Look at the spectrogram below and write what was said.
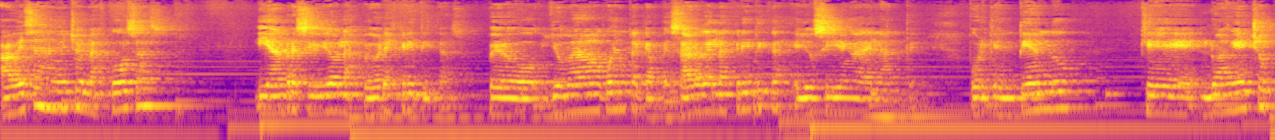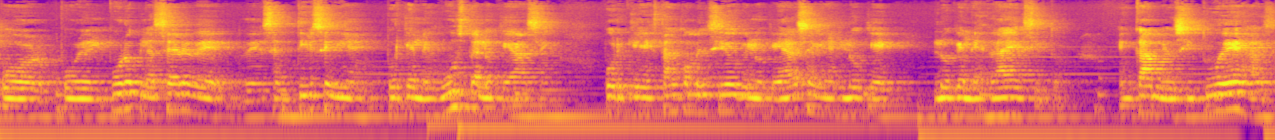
a veces han hecho las cosas y han recibido las peores críticas, pero yo me he dado cuenta que a pesar de las críticas ellos siguen adelante, porque entiendo que lo han hecho por, por el puro placer de, sentirse bien, porque les gusta lo que hacen, porque están convencidos que lo que hacen es lo que lo que les da éxito. En cambio, si tú dejas,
